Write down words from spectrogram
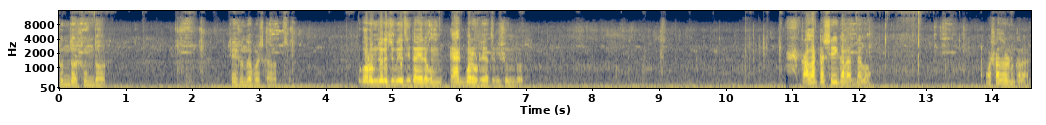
সুন্দর সুন্দর। সেই সুন্দর পরিষ্কার হচ্ছে। গরম জলে চুপিয়েছি তাই এরকম একবার উঠে যাচ্ছে, কি সুন্দর। কালারটা সেই কালার, দেখো। অসাধারণ কালার।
